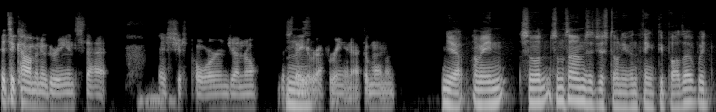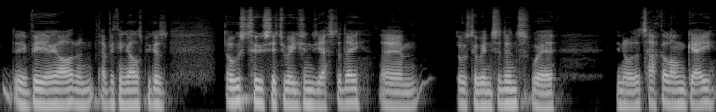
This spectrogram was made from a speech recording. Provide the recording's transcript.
it's a common agreement that it's just poor in general the state Mm. of refereeing at the moment. Yeah, I mean, some sometimes I just don't even think they bother with the VAR and everything else because those two situations yesterday, um, those two incidents where, you know, the tackle on Gueye,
